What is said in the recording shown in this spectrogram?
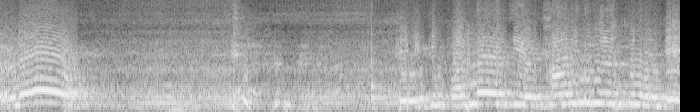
ఎవడో తిరిగి పనులు వచ్చి యుద్ధానికి వెళ్తూ ఉంటే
